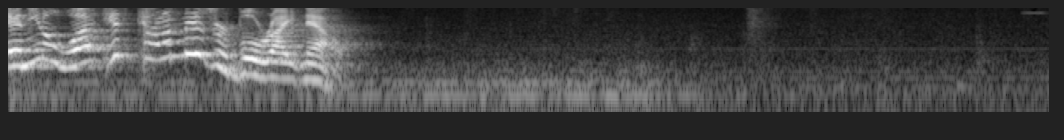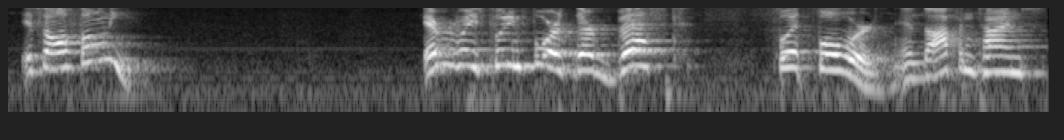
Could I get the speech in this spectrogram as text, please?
and you know what? It's kind of miserable right now. It's all phony. Everybody's putting forth their best foot forward, and oftentimes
